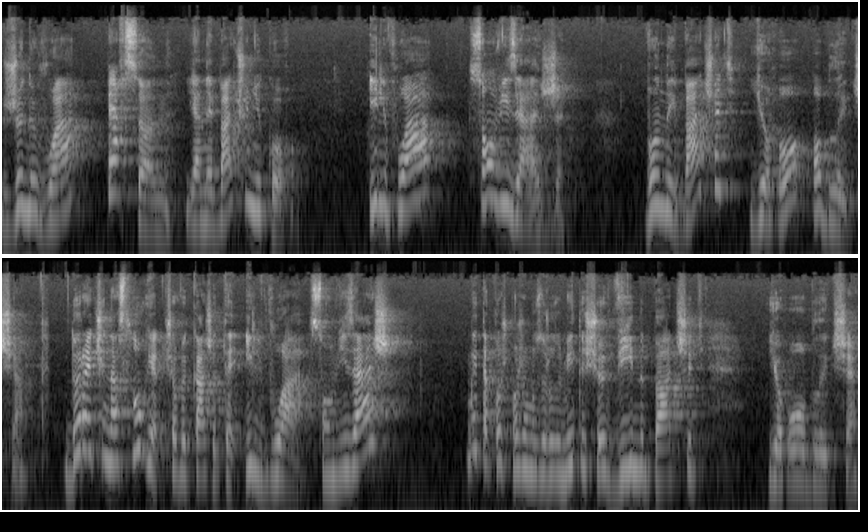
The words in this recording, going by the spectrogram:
Je ne vois personne. Я не бачу нікого. Il voit son visage. Вони бачать його обличчя. До речі, на слух, якщо ви кажете il voit son visage, ми також можемо зрозуміти, що він бачить його обличчя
